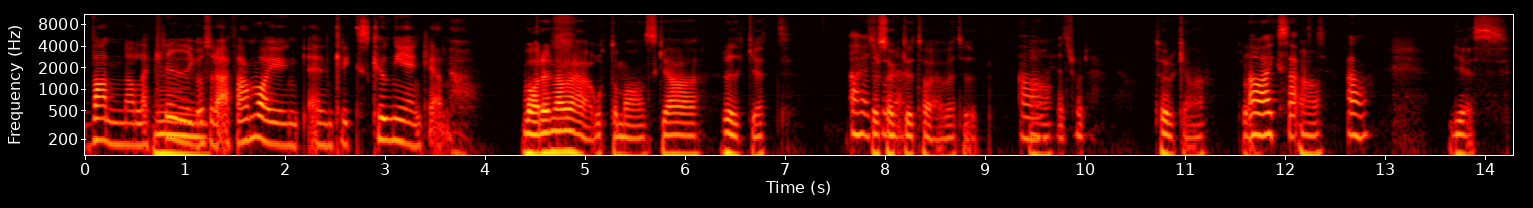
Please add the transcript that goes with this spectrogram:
vann alla krig Mm. och sådär. För han var ju en, en krigskung egentligen. Var det när det här ottomanska riket Ja, jag försökte det. ta över typ Ja, Ja. jag tror det. turkarna? Tror jag. Ja, exakt. Ja. Ja. Yes.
